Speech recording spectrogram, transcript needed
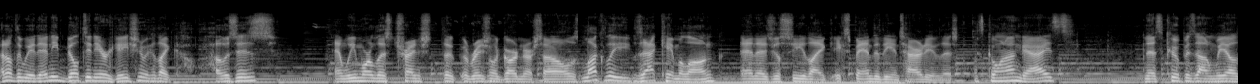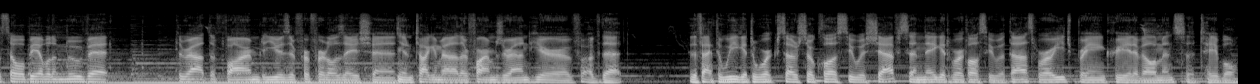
I don't think we had any built-in irrigation. We had like hoses and we more or less trenched the original garden ourselves. Luckily, Zach came along, and as you'll see, like expanded the entirety of this. What's going on, guys? This coop is on wheels, so we'll be able to move it throughout the farm to use it for fertilization. You know, talking about other farms around here of, of that, the fact that we get to work so, so closely with chefs and they get to work closely with us, we're each bringing creative elements to the table.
